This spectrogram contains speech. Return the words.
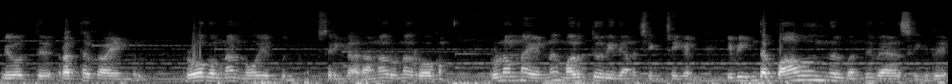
விபத்து இரத்த காயங்கள். ரோகம்னா நோயை குறிக்கும் சரிங்களா? ரண ரோகம். ருணம்னா என்ன? மருத்துவ ரீதியான சிகிச்சைகள். இப்படி இந்த பாவங்கள் வந்து வேலை செய்யுது.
